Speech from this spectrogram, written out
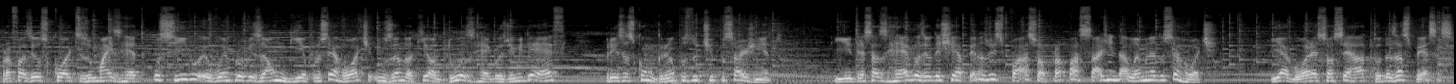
Para fazer os cortes o mais reto possível, eu vou vou improvisar um guia para o serrote usando aqui ó, duas réguas de MDF presas com grampos do tipo sargento. E entre essas réguas eu deixei apenas o espaço para a passagem da lâmina do serrote. E agora é só serrar todas as peças.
